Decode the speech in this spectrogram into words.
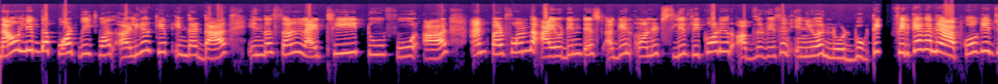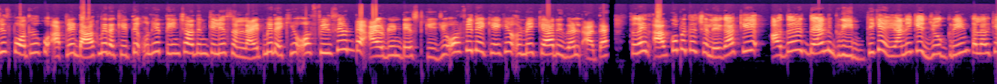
Now leave the pot which was earlier keeped in the dark in the sunlight three to four hours and perform the iodine test again on its leaf record your observation in your notebook ठीक? फिर क्या करना है आपको कि जिस पौधों को आपने डार्क में रखे थे, उन्हें तीन चार दिन के लिए सनलाइट में रखिए और फिर से उन पर आयोडीन टेस्ट कीजिए और फिर देखिए कि उनमें क्या रिज़ल्ट आता है। तो गाइज़ आपको पता चलेगा कि अदर देन ग्रीन ठीक है? यानी कि जो ग्रीन कलर के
